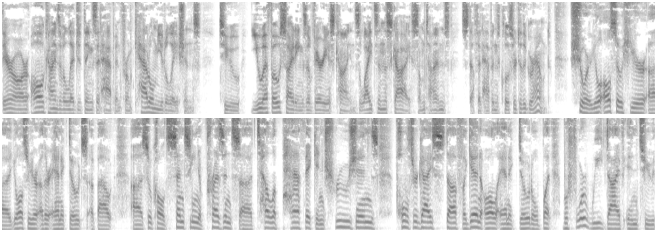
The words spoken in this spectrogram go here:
there are all kinds of alleged things that happen from cattle mutilations to UFO sightings of various kinds, lights in the sky, sometimes stuff that happens closer to the ground. Sure. You'll also hear uh, you'll also hear other anecdotes about uh, so-called sensing a presence, uh, telepathic intrusions, poltergeist stuff. Again, all anecdotal. But before we dive into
